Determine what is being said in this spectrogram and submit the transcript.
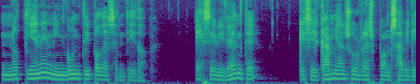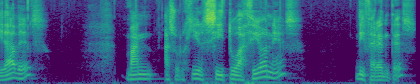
no tiene ningún tipo de sentido. Es evidente que si cambian sus responsabilidades, van a surgir situaciones diferentes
